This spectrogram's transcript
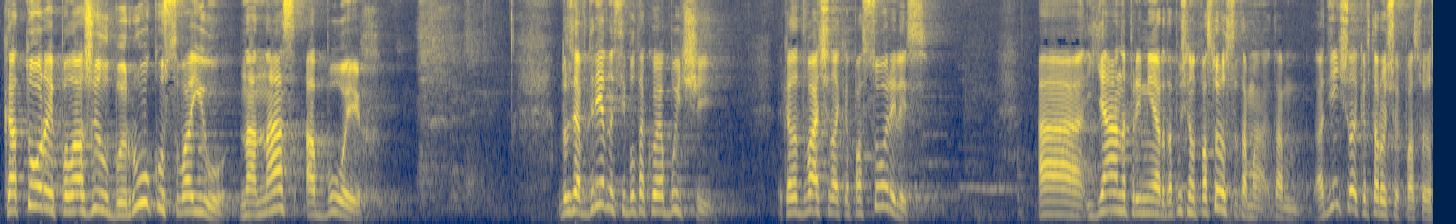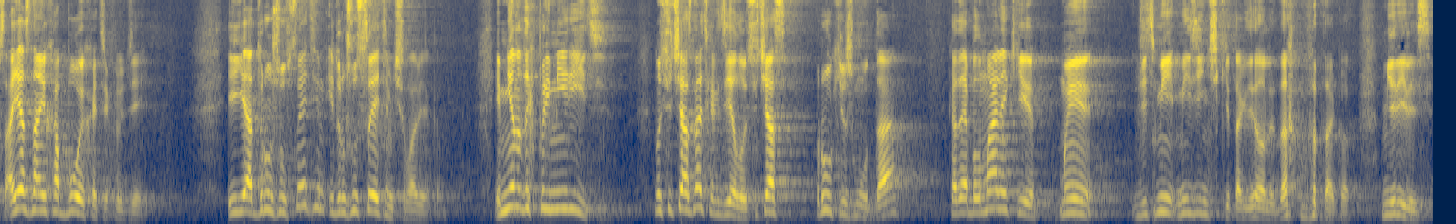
который положил бы руку свою на нас обоих». Друзья, в древности был такой обычай. Когда два человека поссорились, а я, например, допустим, вот поссорился там, там один человек и второй человек поссорился, а я знаю их обоих этих людей. И я дружу с этим и дружу с этим человеком. И мне надо их примирить. Ну, сейчас, знаете, как делают? Сейчас руки жмут, да? Когда я был маленький, мы детьми мизинчики так делали, да? Вот так вот, мирились.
